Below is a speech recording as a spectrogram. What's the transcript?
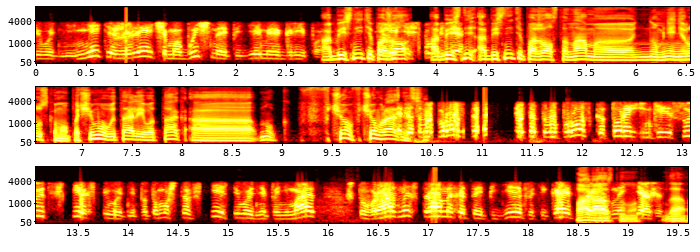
сегодня не тяжелее, чем обычная эпидемия гриппа. Объясните, пожалуйста, объясни, объясните, пожалуйста, нам, э, ну, мне не русскому, почему в Италии вот так, а, ну, в чем, в чем Этот разница? вопрос, этот вопрос, который интересует всех сегодня, потому что все сегодня понимают, что в разных странах эта эпидемия протекает с разной тяжестью. да.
